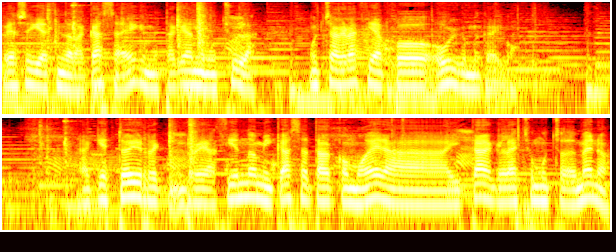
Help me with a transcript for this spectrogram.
Voy a seguir haciendo la casa, eh, que me está quedando muy chula. Muchas gracias por... Uy, que me caigo. Aquí estoy rehaciendo mi casa tal como era y tal, que la he hecho mucho de menos.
